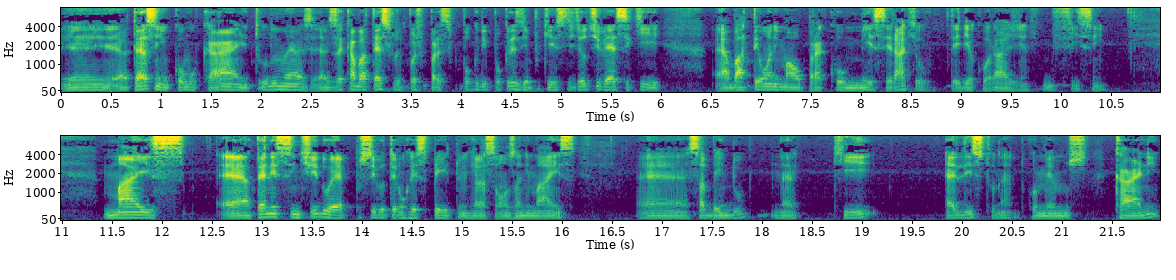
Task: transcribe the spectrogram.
É, até assim, como carne e tudo, mas às vezes acaba até, poxa, parece um pouco de hipocrisia, porque se eu tivesse que abater um animal para comer, será que eu teria coragem? Difícil, hein? Mas é, até nesse sentido, é possível ter um respeito em relação aos animais, é, sabendo né, que é lícito né, comermos carne.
